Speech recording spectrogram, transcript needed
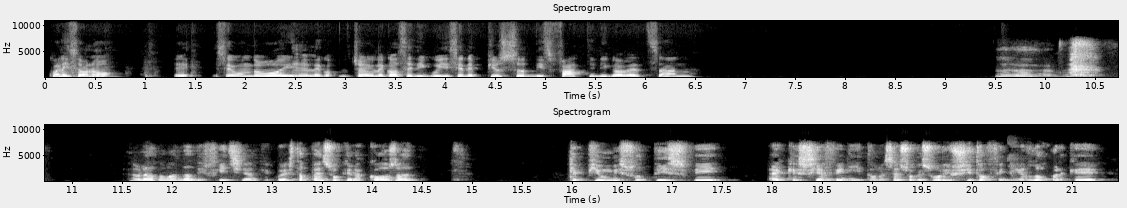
quali sono eh, secondo voi le, cioè, le cose di cui siete più soddisfatti di Cover Sun? Eh, è una domanda difficile anche questa. Penso che la cosa che più mi soddisfi è che sia finito, nel senso che sono riuscito a finirlo perché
